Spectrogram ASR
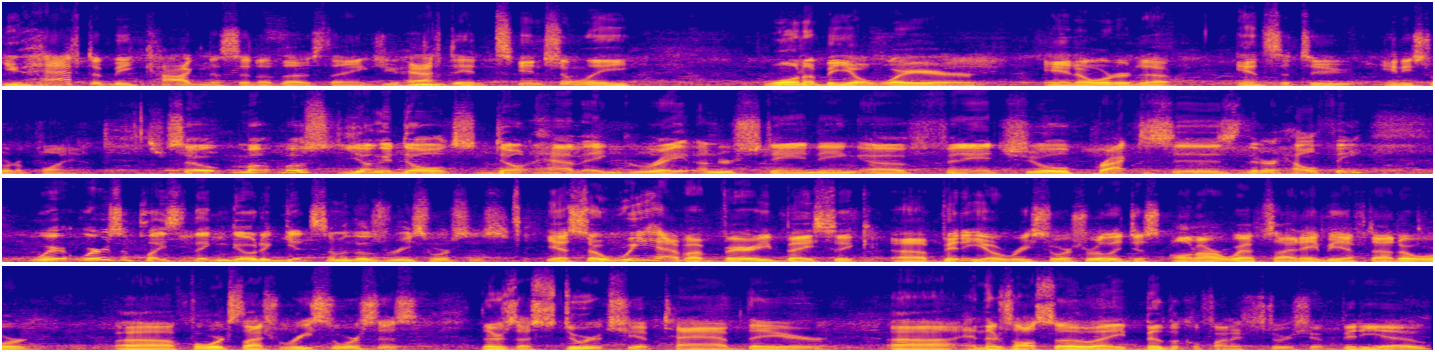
you have to be cognizant of those things. You have to intentionally want to be aware in order to institute any sort of plan. So mo- most young adults don't have a great understanding of financial practices that are healthy. Where, where's a place that they can go to get some of those resources? Yeah, so we have a very basic uh, video resource, really just on our website, abf.org uh, forward slash resources. There's a stewardship tab there, uh, and there's also a biblical financial stewardship video.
